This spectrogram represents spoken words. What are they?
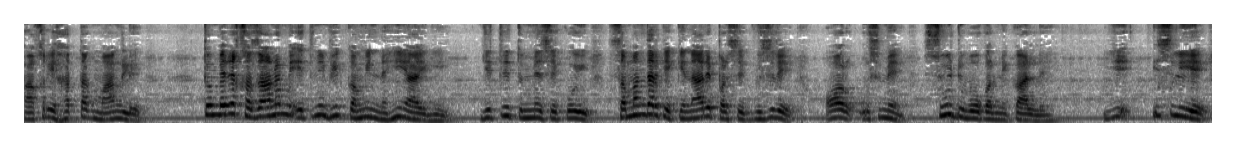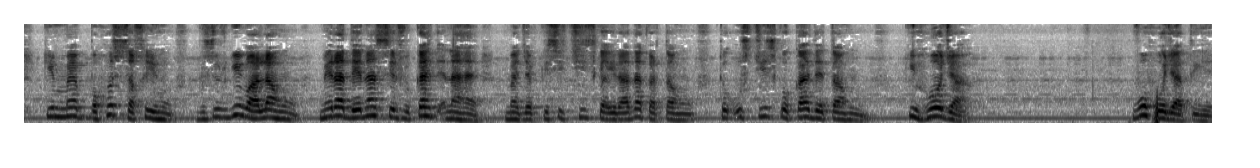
आखिरी हद तक मांग ले तो मेरे खजानों में इतनी भी कमी नहीं आएगी। जितनी तुम में से कोई समंदर के किनारे पर से गुजरे और उसमें सुई डुबोकर निकाल ले। ये इसलिए कि मैं बहुत सखी हूँ, बुजुर्गी वाला हूँ। मेरा देना सिर्फ़ कह देना है। मैं जब किसी चीज़ का इरादा करता हूँ तो उस चीज़ को कह देता हूँ कि हो जा। वो हो जाती है।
